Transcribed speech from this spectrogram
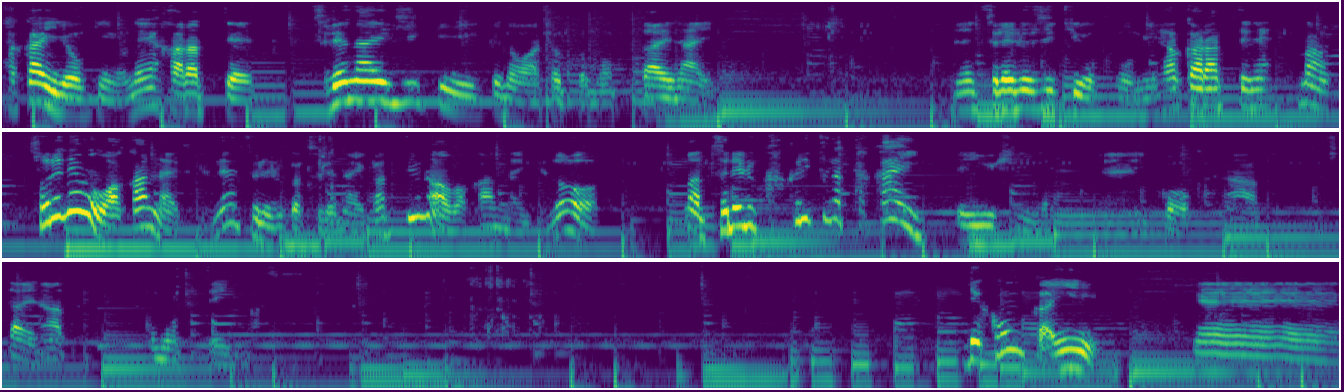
高い料金をね、払って、釣れない時期に行くのはちょっともったいないね、釣れる時期をこう見計らってね、まあ、それでも分かんないですけどね、釣れるか釣れないかっていうのは分かんないけど、まあ、釣れる確率が高いっていう日にね、えー、行こうかな、行きたいなと思っています。で、今回、え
